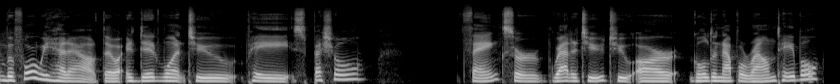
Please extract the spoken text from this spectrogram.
before we head out, though, I did want to pay special thanks or gratitude to our Golden Apple Roundtable.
